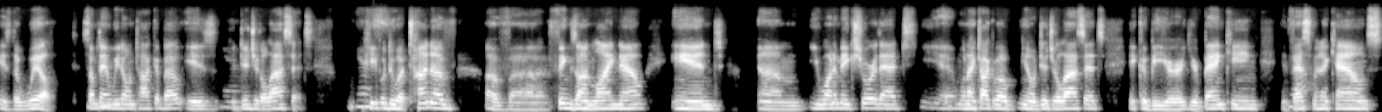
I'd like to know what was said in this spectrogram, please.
is the will. Something we Mhm. don't talk about is Yeah. the digital assets people do a ton of of uh, things online now and um, you want to make sure that yeah, when I talk about you know digital assets, it could be your your banking, investment yeah. accounts,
